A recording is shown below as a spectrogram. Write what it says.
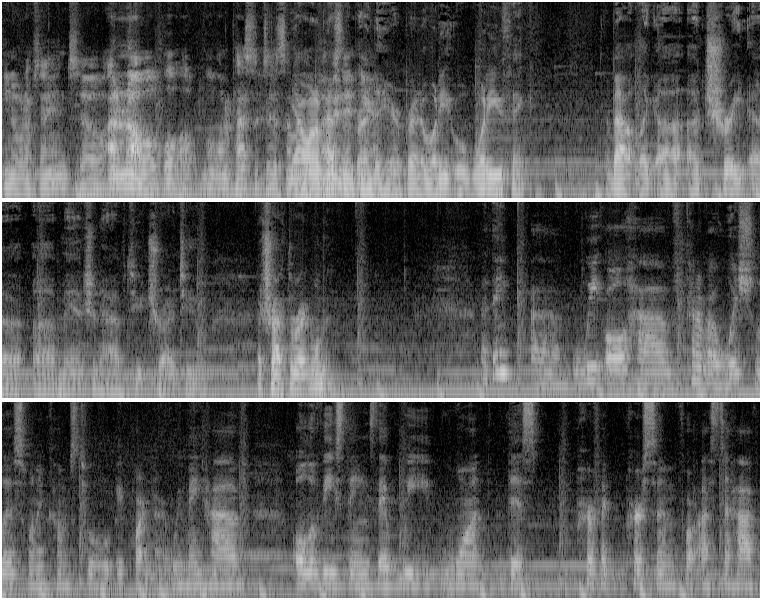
You know what I'm saying? So I don't know. Well, well, I want to pass it to some. Yeah, I want to pass it to Brenda here. Brenda, what do you what do you think about like a, a trait a, a man should have to try to attract the right woman? I think um, we all have kind of a wish list when it comes to a partner. We may have all of these things that we want this perfect person for us to have,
